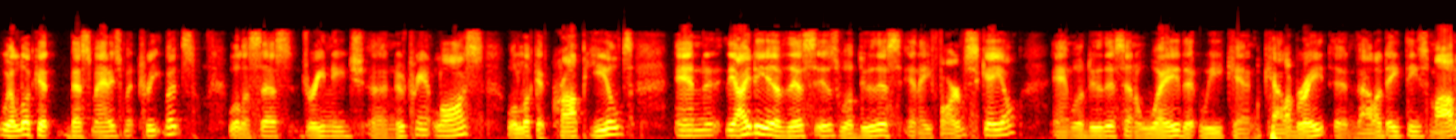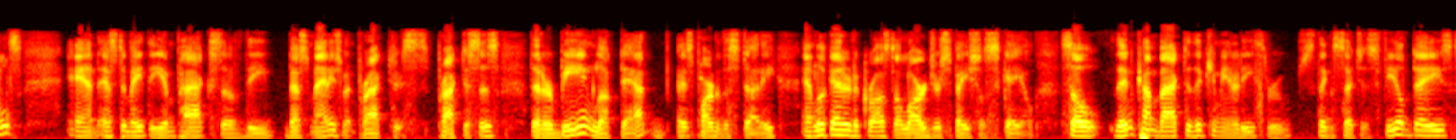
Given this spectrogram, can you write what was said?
we'll look at best management treatments, we'll assess drainage uh, nutrient loss, we'll look at crop yields, and the idea of this is we'll do this in a farm scale and we'll do this in a way that we can calibrate and validate these models and estimate the impacts of the best management practice, practices that are being looked at as part of the study and look at it across a larger spatial scale. So then come back to the community through things such as field days,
